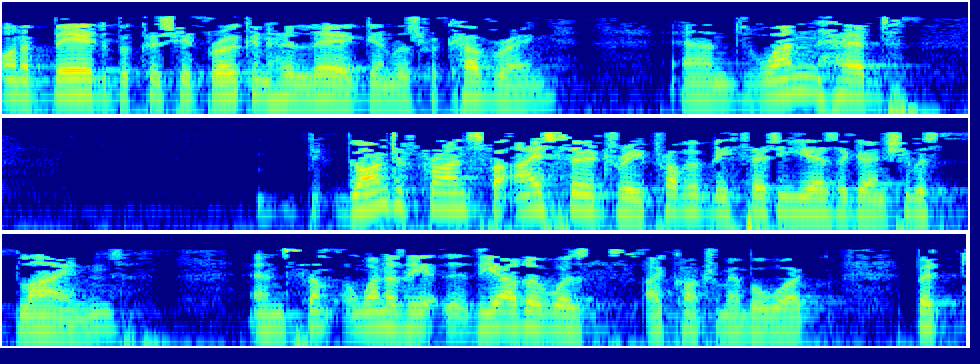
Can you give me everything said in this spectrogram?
on a bed because she had broken her leg and was recovering, and one had gone to France for eye surgery probably 30 years ago, and she was blind. And some, one of the the other was I can't remember what, but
